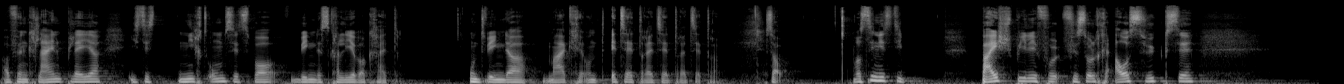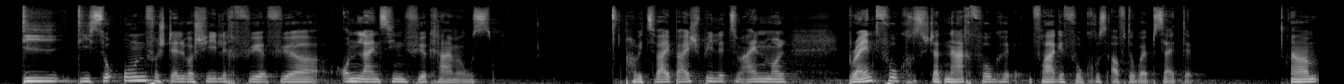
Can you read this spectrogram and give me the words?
aber für einen kleinen Player ist es nicht umsetzbar wegen der Skalierbarkeit und wegen der Marke und etc. etc. etc. So, was sind jetzt die Beispiele für, solche Auswüchse, die, die so unvorstellbar schädlich für, für online sind für KMUs? Habe ich zwei Beispiele. Zum einen mal Brandfokus statt Nachfragefokus auf der Webseite. Ähm,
